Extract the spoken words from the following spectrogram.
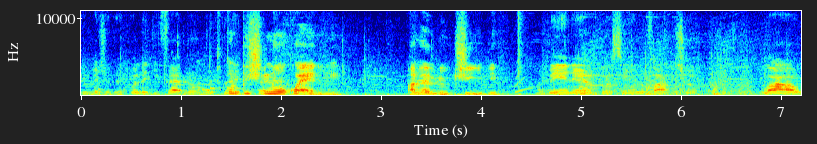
Invece che quelle di ferro. Colpisci di nuovo quelli. Almeno li uccidi. Va bene, al prossimo lo faccio. Wow.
